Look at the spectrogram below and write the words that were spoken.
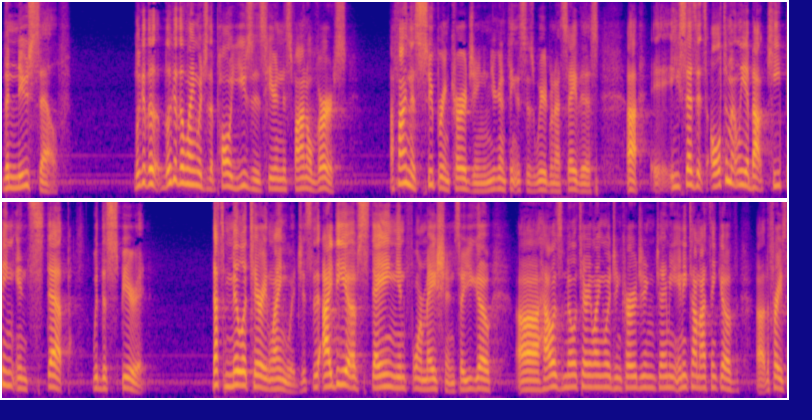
the new self. Look at the, look at the language that Paul uses here in this final verse. I find this super encouraging, and you're going to think this is weird when I say this. Uh, he says it's ultimately about keeping in step with the Spirit. That's military language. It's the idea of staying in formation. So you go, uh, how is military language encouraging, Jamie? Anytime I think of uh, the phrase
